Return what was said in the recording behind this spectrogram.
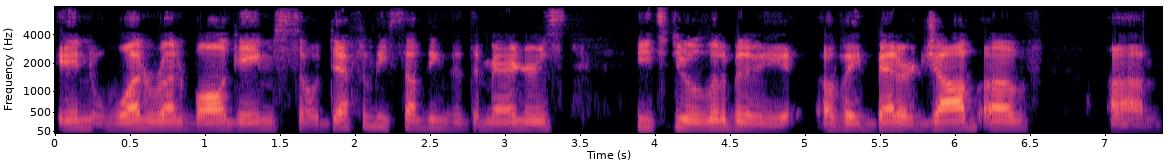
in one run ball games, so definitely something that the Mariners need to do a little bit of a, of a better job of. Um,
